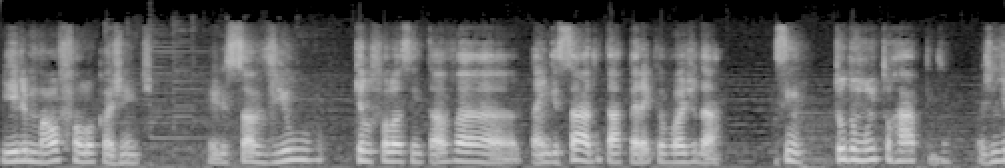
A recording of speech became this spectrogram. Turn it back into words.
E ele mal falou com a gente. Ele só viu aquilo falou assim, tava tá enguiçado, tá, peraí que eu vou ajudar. Assim, tudo muito rápido. A gente,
